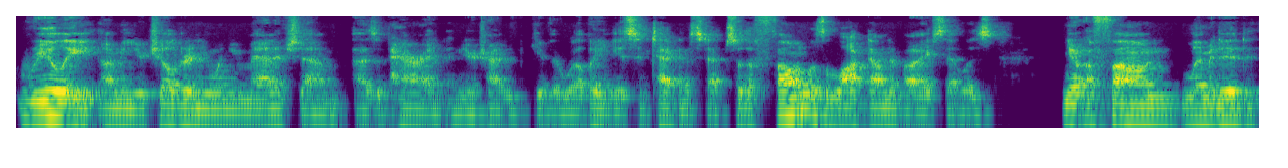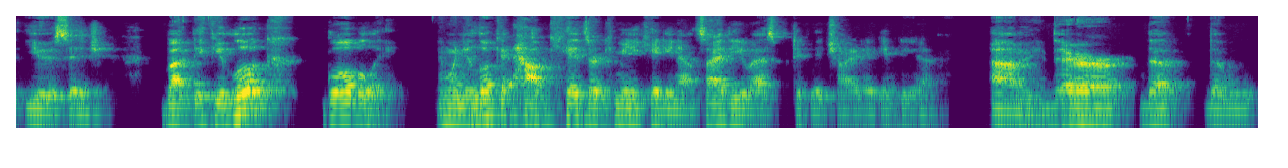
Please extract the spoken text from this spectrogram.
really, I mean, your children, when you manage them as a parent and you're trying to give their well-being, you need some tech in steps. So the phone was a lockdown device that was, you know, a phone, limited usage. But if you look globally, and when you look at how kids are communicating outside the US, particularly China, India, um, they're, the, the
